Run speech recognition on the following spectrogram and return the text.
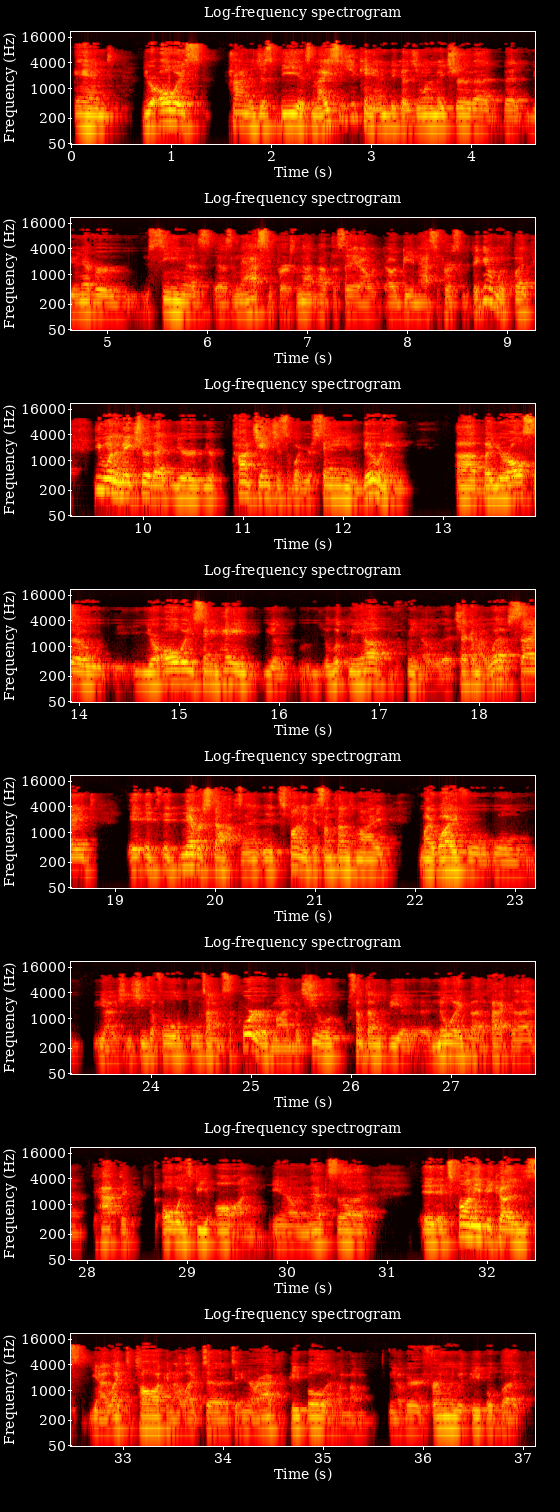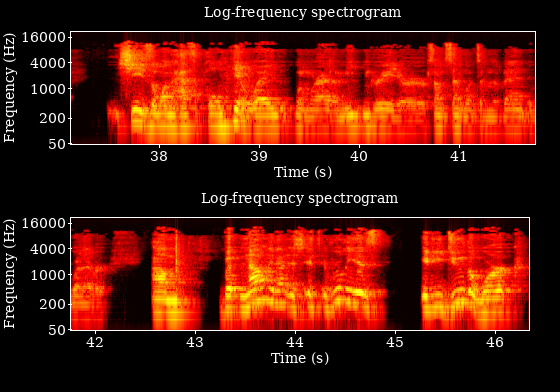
and you're always trying to just be as nice as you can because you want to make sure that that you're never seen as as a nasty person. Not not to say I would, I would be a nasty person to begin with, but you want to make sure that you're you're conscientious of what you're saying and doing. Uh, but you're also you're always saying, hey, you know, look me up, you know, check out my website. It, it, never stops, and it's funny because sometimes my my wife will, will you know, she, she's a full full time supporter of mine, but she will sometimes be annoyed by the fact that I have to always be on, you know, and that's uh, it, it's funny because you know I like to talk and I like to, to interact with people and I'm, I'm you know very friendly with people, but she's the one that has to pull me away when we're at a meet and greet or some semblance of an event or whatever. Um, but not only that, it really is if you do the work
